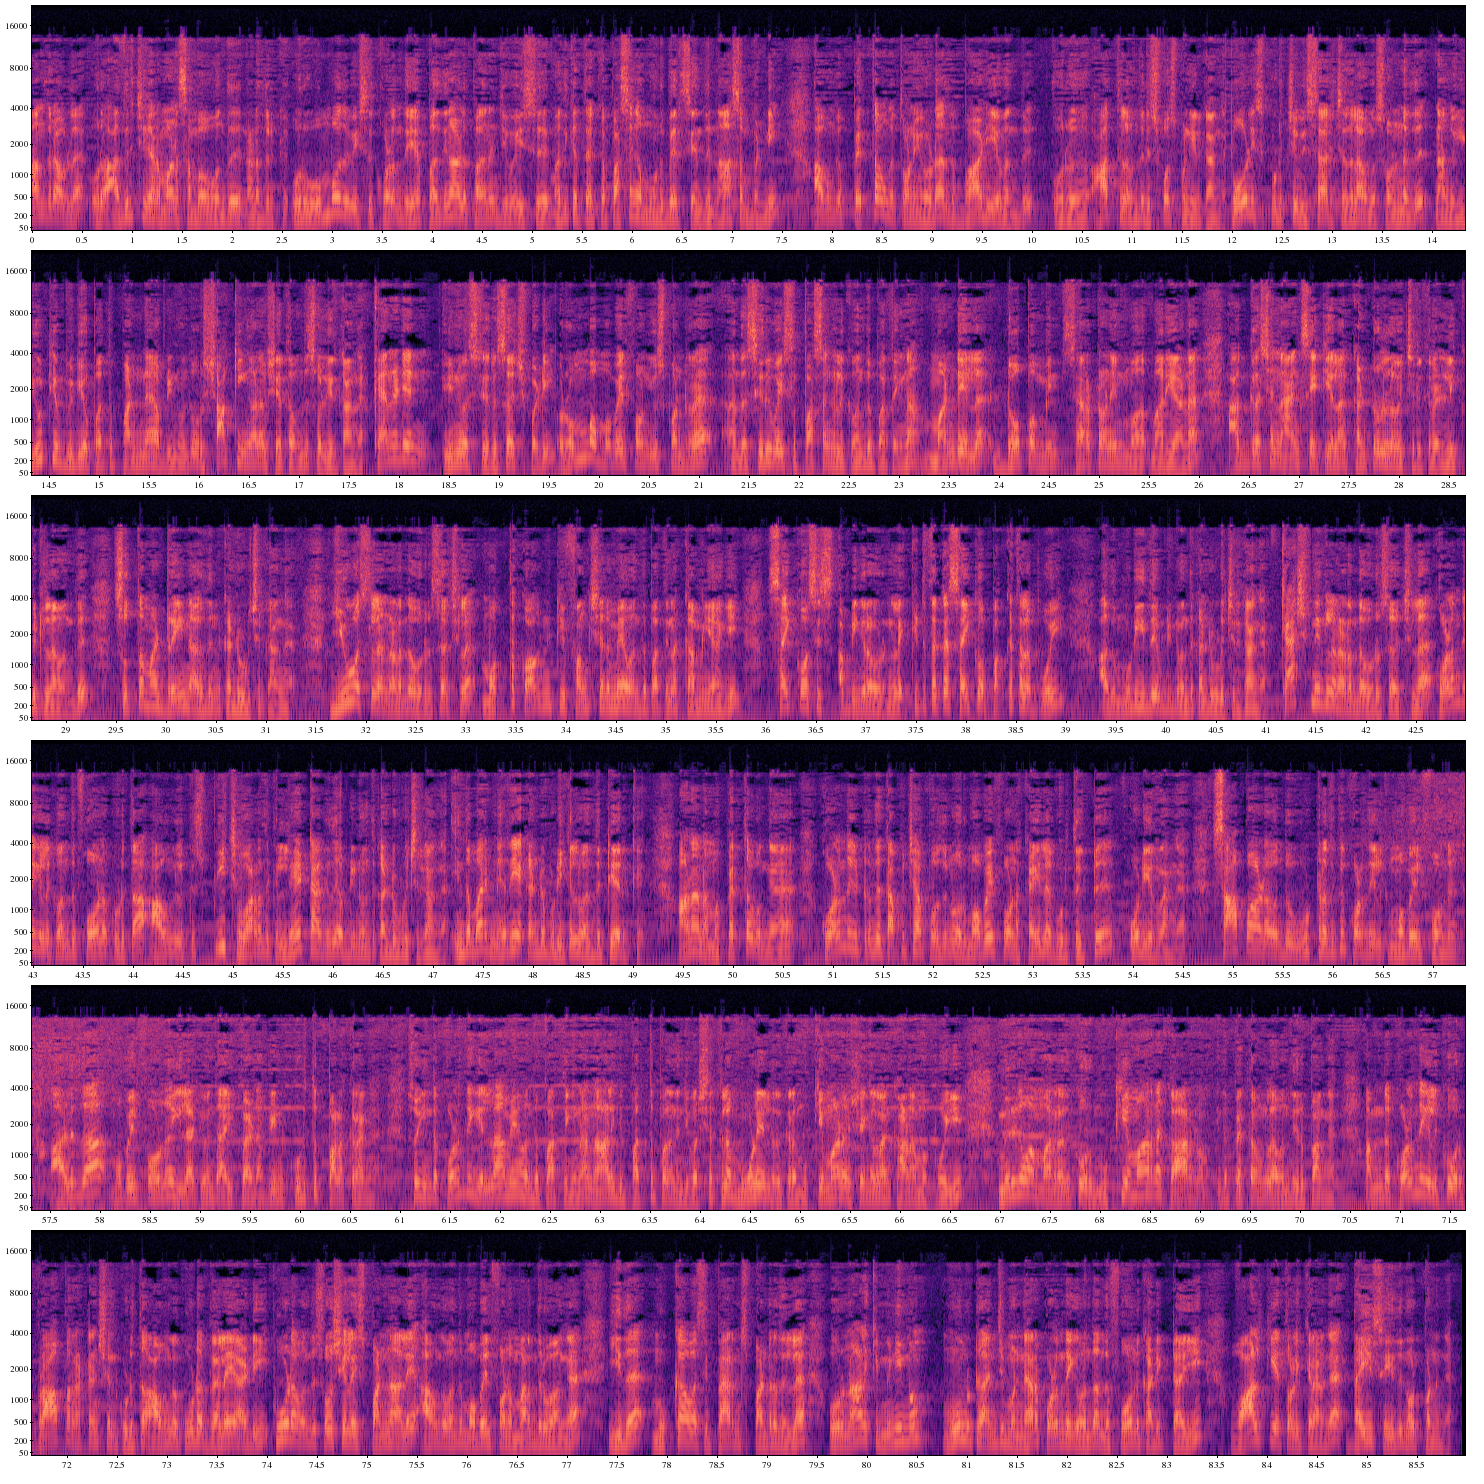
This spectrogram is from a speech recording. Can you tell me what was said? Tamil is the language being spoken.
ஆந்திராவில் ஒரு அதிர்ச்சிகரமான சம்பவம் வந்து நடந்திருக்கு. ஒரு ஒன்பது வயசு குழந்தைய பதினாலு பதினஞ்சு வயசு மதிக்கத்தக்க பசங்க மூணு பேர் சேர்ந்து நாசம் பண்ணி அவங்க பெத்தவங்க துணையோட அந்த பாடியை வந்து ஒரு ஆற்றுல வந்து டிஸ்போஸ் பண்ணியிருக்காங்க. போலீஸ் பிடிச்சி விசாரிச்சதில் அவங்க சொன்னது நாங்கள் யூடியூப் வீடியோ பார்த்து பண்ண அப்படின்னு வந்து ஒரு ஷாக்கிங்கான விஷயத்த வந்து சொல்லியிருக்காங்க. கனடியன் யூனிவர்சிட்டி ரிசர்ச் படி ரொம்ப மொபைல் ஃபோன் யூஸ் பண்ணுற அந்த சிறு வயசு பசங்களுக்கு வந்து பார்த்தீங்கன்னா மண்டேல டோப்பமின் செரட்டோனின் மாதிரியான அக்ரஷன் ஆங்ஸைட்டி எல்லாம் கண்ட்ரோலில் வச்சிருக்கிற லிக்விட்லாம் வந்து சுத்தம் ட்ரெயின் ஆகுதுன்னு கண்டுபிடிச்சிருக்காங்க. யூஎஸ்ல நடந்த ஒரு ரிசர்ச்சில் மொத்த காக்னிட்டிவ் ஃபங்க்ஷனுமே வந்து பார்த்தீங்கன்னா கம்மியாகி சைக்கோசிஸ் அப்படிங்கிற ஒரு நிலை. கிட்டத்தட்ட சைக்கோ பக்கத்தில் போய் அது முடியுது அப்படின்னு வந்து கண்டுபிடிச்சிருக்காங்க. காஷ்மீரில் நடந்த ஒரு ரிசர்ச்சில் குழந்தைகளுக்கு வந்து ஃபோனை கொடுத்தா அவங்களுக்கு ஸ்பீச் வர்றதுக்கு லேட் ஆகுது அப்படின்னு வந்து கண்டுபிடிச்சிருக்காங்க. இந்த மாதிரி நிறைய கண்டுபிடிக்கல் வந்துட்டே இருக்கு. ஆனால் நம்ம பெற்றவங்க குழந்தைகிட்ட இருந்து தப்பிச்சா போதுன்னு ஒரு மொபைல் ஃபோனை கையில் கொடுத்துக்கிட்டு ஓடிடுறாங்க. சாப்பாடை வந்து ஊட்டுறதுக்கு குழந்தைகளுக்கு மொபைல் ஃபோனு அழுதா மொபைல் ஃபோனு இல்லாட்டி வந்து ஐபேட் அப்படின்னு கொடுத்து பழக்கிறாங்க. ஸோ இந்த குழந்தைங்க எல்லாமே வந்து பார்த்தீங்கன்னா நாளைக்கு பத்து பதினஞ்சு வருஷத்தில் மூளையில் இருக்கிற முக்கியமான விஷயங்கள்லாம் காணாமல் போய் மிருகமாக மாறுறதுக்கு ஒரு முக்கியமான காரணம் இந்த பெற்றவங்களா வந்து இருப்பாங்க. அந்த குழந்தைகளுக்கு ஒரு ப்ராப்பர் அட்டென்ஷன் கொடுத்து அவங்க கூட விளையாடி கூட வந்து சோஷியலைஸ் பண்ணாலே அவங்க வந்து மொபைல் ஃபோனை மறந்துடுவாங்க இதை முக்காவாசி பேரண்ட்ஸ் பண்ணுறதில்ல ஒரு நாளைக்கு மினிமம் மூணு டு அஞ்சு மணி நேரம் குழந்தைங்க வந்து அந்த ஃபோனுக்கு அடிக்ட் ஆகி வாழ்க்கையை தொலைக்கிறாங்க. தயவு செய்து நோட் பண்ணுங்கள்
